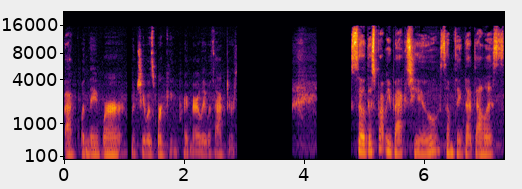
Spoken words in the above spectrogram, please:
back when they were when she was working primarily with actors. So this brought me back to something that Dallas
